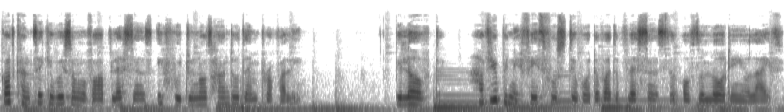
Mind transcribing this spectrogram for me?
God can take away some of our blessings if we do not handle them properly. Beloved, have you been a faithful steward over the blessings of the Lord in your life?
